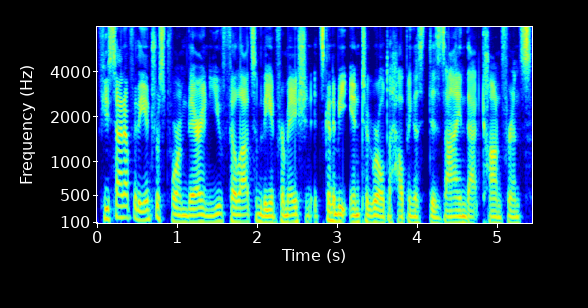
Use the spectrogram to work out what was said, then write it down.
If you sign up for the interest form there and you fill out some of the information, it's going to be integral to helping us design that conference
